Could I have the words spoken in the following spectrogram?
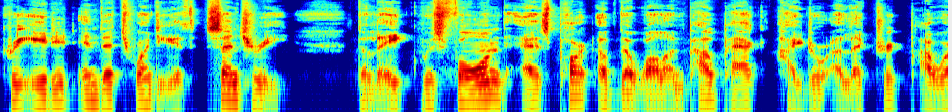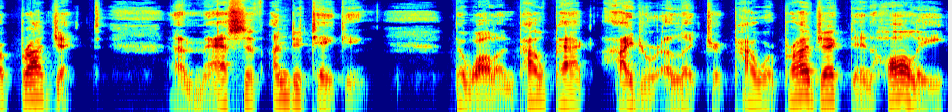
created in the 20th century. The lake was formed as part of the Wallenpaupack Hydroelectric Power Project, a massive undertaking. The Wallenpaupack Hydroelectric Power Project in Holly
